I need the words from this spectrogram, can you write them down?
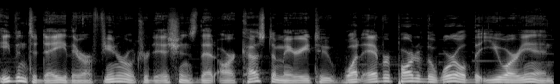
Even today, there are funeral traditions that are customary to whatever part of the world that you are in.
